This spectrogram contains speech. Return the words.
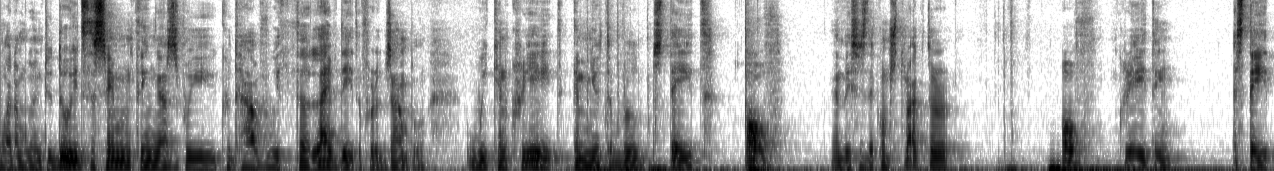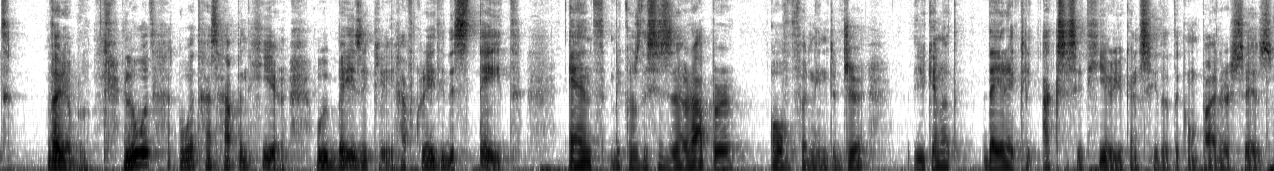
what I'm going to do, it's the same thing as we could have with the live data, for example. We can create a mutable state of, and this is the constructor of creating a state variable. And look what, what has happened here. We basically have created a state, and because this is a wrapper of an integer, you cannot directly access it here. You can see that the compiler says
